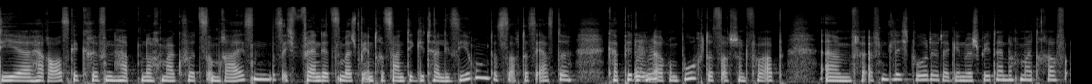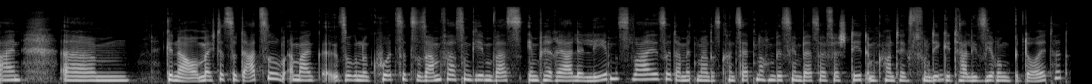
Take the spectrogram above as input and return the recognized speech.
die ihr herausgegriffen habt, noch mal kurz umreißen. Ich fände jetzt zum Beispiel interessant Digitalisierung. Das ist auch das erste Kapitel mhm. in eurem Buch, das auch schon vorab ähm, veröffentlicht wurde. Da gehen wir später noch mal drauf ein. Ähm, genau. Möchtest du dazu mal so eine kurze Zusammenfassung geben, was imperiale Lebensweise, damit man das Konzept noch ein bisschen besser versteht, im Kontext von mhm. Digitalisierung bedeutet?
